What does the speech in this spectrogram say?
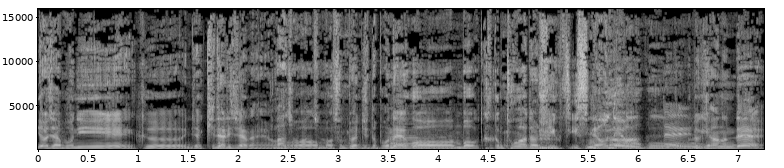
여자분이 그 이제 기다리잖아요. 맞아, 맞아. 뭐 손편지도 보내고 뭐 가끔 통화도 할 수 있으니까. 면회 오고. 네. 그렇게 하는데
